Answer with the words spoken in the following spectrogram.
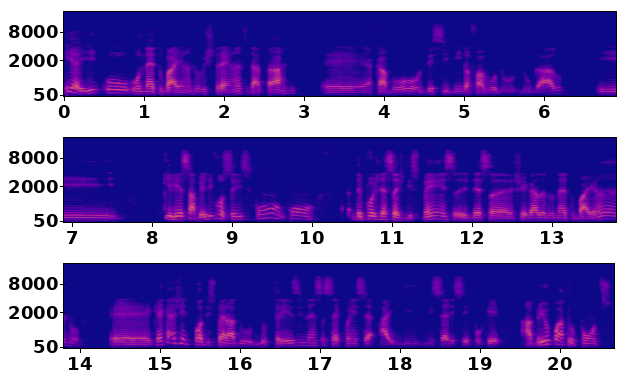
E aí o, o Neto Baiano, o estreante da tarde, é, acabou decidindo a favor do, do, Galo. E queria saber de vocês com, com depois dessas dispensas, dessa chegada do Neto Baiano, é, o que é que a gente pode esperar do, do 13 nessa sequência aí de, de Série C? Porque abriu quatro pontos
